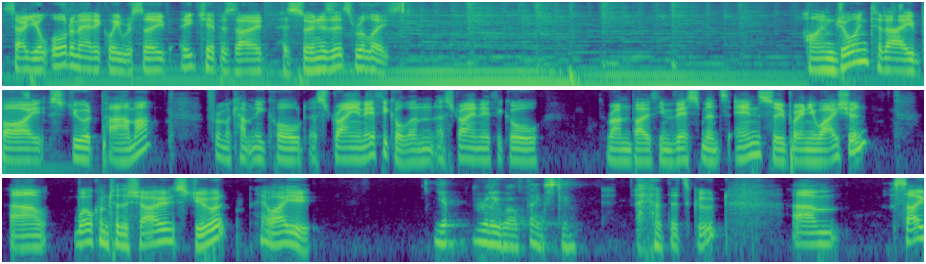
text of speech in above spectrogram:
so you'll automatically receive each episode as soon as it's released. I'm joined today by Stuart Palmer from a company called Australian Ethical, and Australian Ethical run both investments and superannuation. Uh, welcome to the show, Stuart. How are you? Yep, really well. Thanks, Tim. That's good. Um, so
